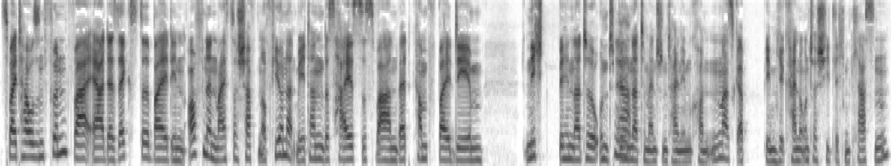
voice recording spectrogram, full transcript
2005 war er der Sechste bei den offenen Meisterschaften auf 400 Metern. Das heißt, es war ein Wettkampf, bei dem nicht behinderte und behinderte ja. Menschen teilnehmen konnten. Es gab eben hier keine unterschiedlichen Klassen.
